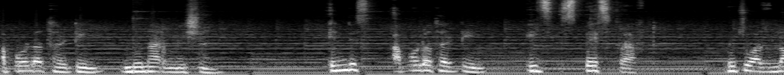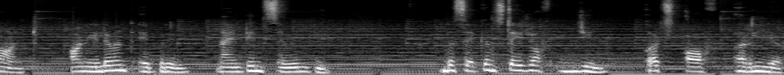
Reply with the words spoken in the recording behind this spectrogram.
Apollo 13 lunar mission. In this Apollo 13 is spacecraft which was launched on 11th April 1970. The second stage of engine cuts off earlier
